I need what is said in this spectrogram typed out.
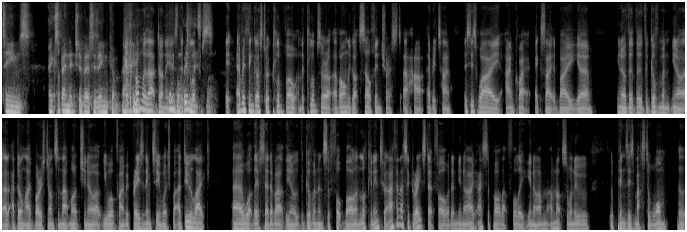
teams' expenditure versus income. Well, the problem with that, Donny, is the clubs. It, everything goes to a club vote, and the clubs are have only got self interest at heart every time. This is why I'm quite excited by. Um, you know the, the the government. You know, I, I don't like Boris Johnson that much. You know, you won't find me praising him too much, but I do like uh, what they've said about you know the governance of football and looking into it. I think that's a great step forward, and you know I, I support that fully. You know I'm I'm not someone who who pins his mask to one you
